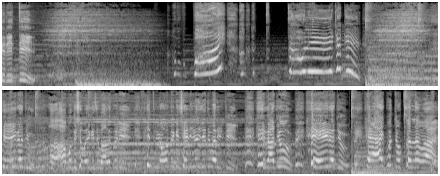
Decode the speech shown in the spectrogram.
রীতি আমাকে সবাই কাছে ভালো করি তুই আমাদেরকে ছেড়ে চলে যেতে পারিস। রাজু এই রাজু একবার চোখ করলাম ভাই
